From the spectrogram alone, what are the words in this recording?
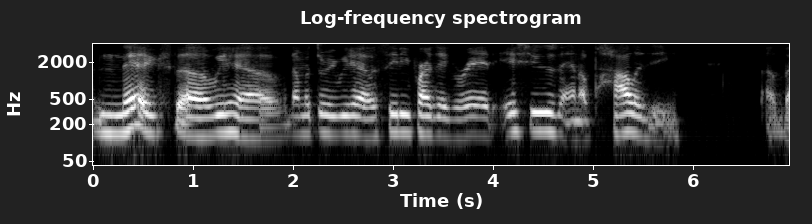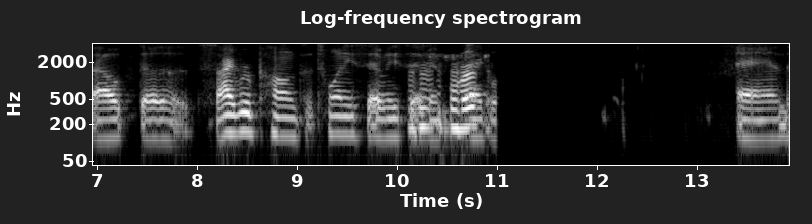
next, uh, we have number three. We have CD Projekt Red issues and apology about the Cyberpunk 2077 mm-hmm. And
